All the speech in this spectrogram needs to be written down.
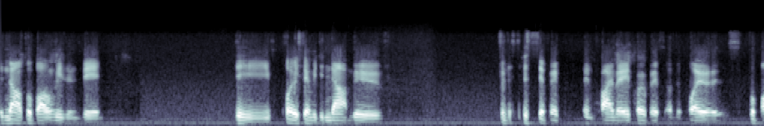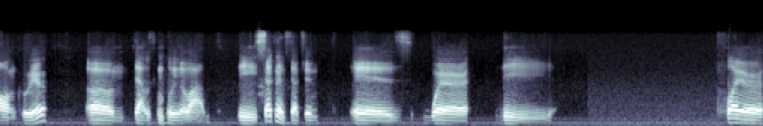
non-footballing reasons being the player's family did not move for the specific and primary purpose of the player's footballing career. Um, that was completely allowed. The second exception is where the player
